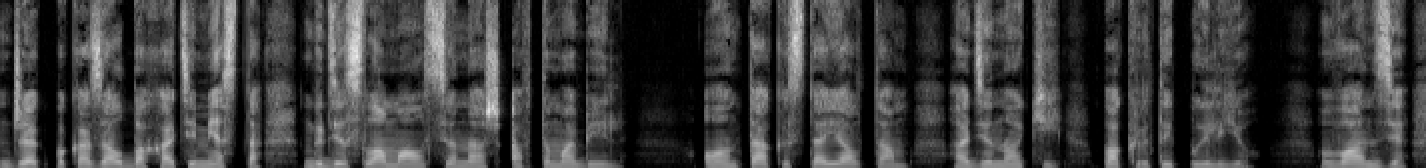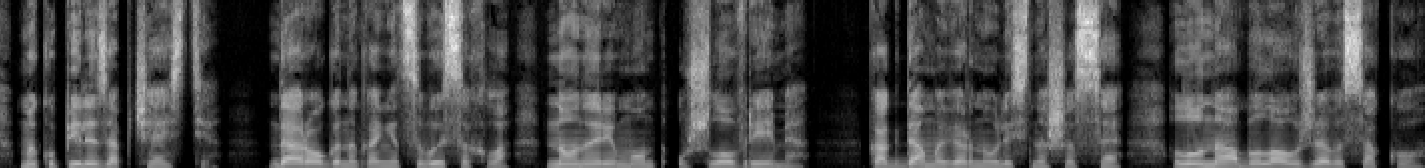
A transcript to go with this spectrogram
Джек показал Бахате место, где сломался наш автомобиль. Он так и стоял там, одинокий, покрытый пылью. В Ванзе мы купили запчасти. Дорога, наконец, высохла, но на ремонт ушло время. Когда мы вернулись на шоссе, луна была уже высоко.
